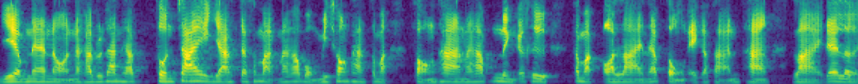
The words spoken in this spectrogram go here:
เยี่ยมแน่นอนนะครับทุกท่านครับสนใจอยากจะสมัครนะครับ ผมมีช่องทางสมัคร 2 ทางนะครับ 1 ก็คือสมัครออนไลน์นะครับส่งเอกสารทางไลน์ได้เลย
